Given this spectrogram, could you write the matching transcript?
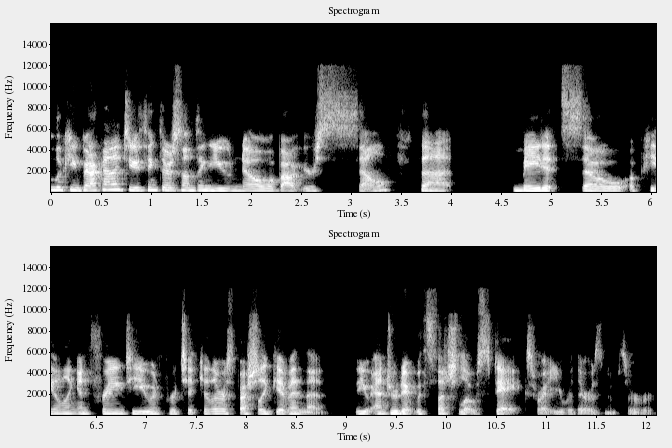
Looking back on it do you think there's something you know about yourself that made it so appealing and freeing to you in particular especially given that you entered it with such low stakes right? You were there as an observer.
